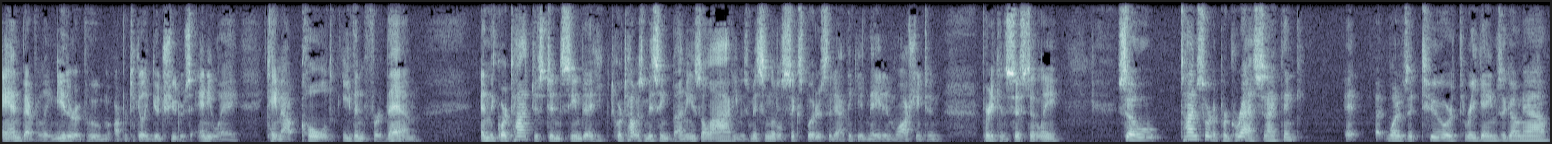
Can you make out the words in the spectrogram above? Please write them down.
and Beverley, neither of whom are particularly good shooters anyway, came out cold even for them. And the Gortat just didn't seem to. He, Gortat was missing bunnies a lot. He was missing little six footers that I think he had made in Washington pretty consistently. So time sort of progressed, and I think, it, what was it, two or three games ago now,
